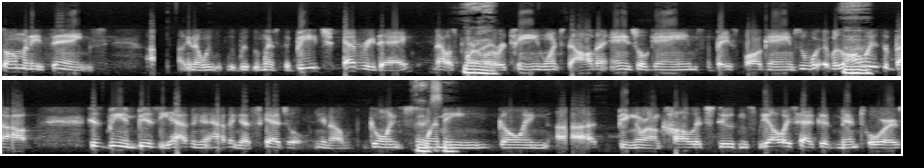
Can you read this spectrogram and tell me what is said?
so many things. Uh, you know, we, we, we went to the beach every day. That was part right. of our routine. Went to all the Angel games, the baseball games. It was uh-huh. always about just being busy, having having a schedule. You know, going swimming, Excellent. going uh, being around college students. We always had good mentors,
